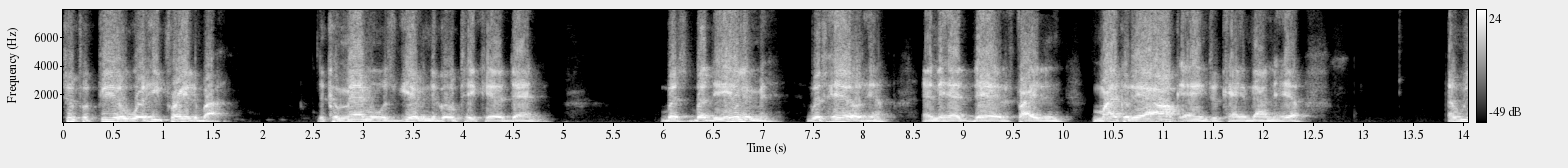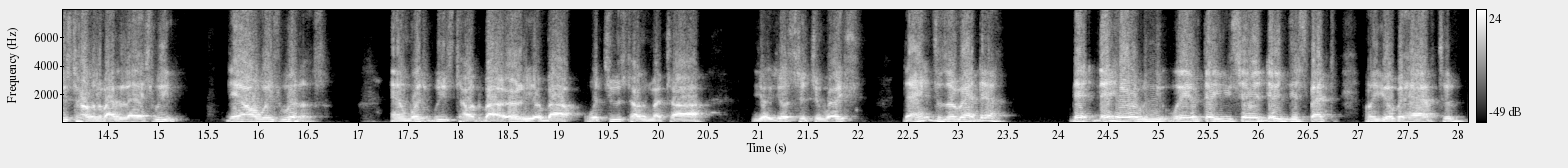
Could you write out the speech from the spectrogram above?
to fulfill what he prayed about. The commandment was given to go take care of Daniel. But but the enemy withheld him and they had they had a fight and Michael the archangel came down to help. And we was talking about it last week. They're always with us. And what we talked about earlier about what you was talking about, Todd, your your situation, the angels are right there. They they heard when you everything you said, they dispatched on your behalf too.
